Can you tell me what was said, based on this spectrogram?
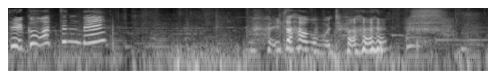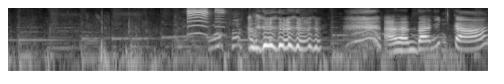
될 것 같은데? 일단 하고 보자. 안 한다니까.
